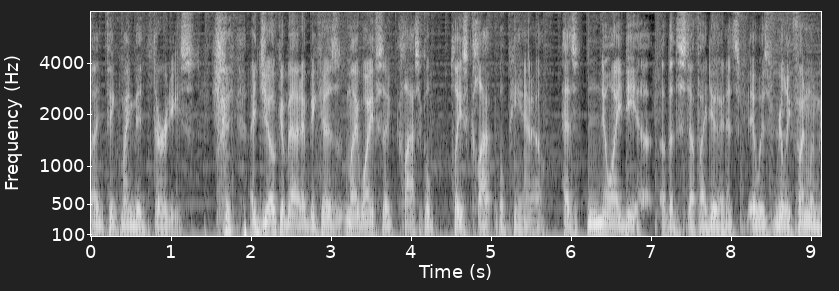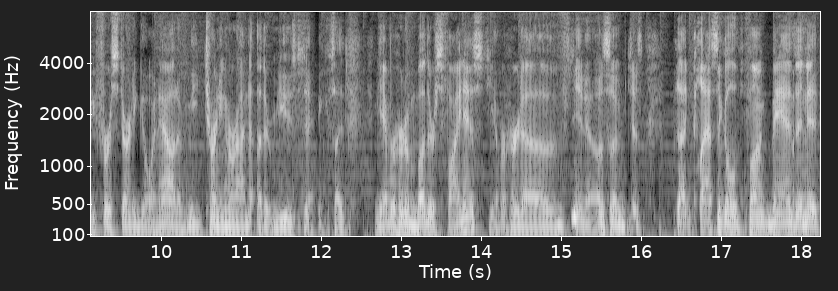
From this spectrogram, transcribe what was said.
I think my mid 30s. I joke about it because my wife's a classical plays classical piano, has no idea about the stuff I do, and it's it was really fun when we first started going out of me turning her on to other music. Like, have you ever heard of Mother's Finest? You ever heard of you know some just uh, classical funk bands? And it,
